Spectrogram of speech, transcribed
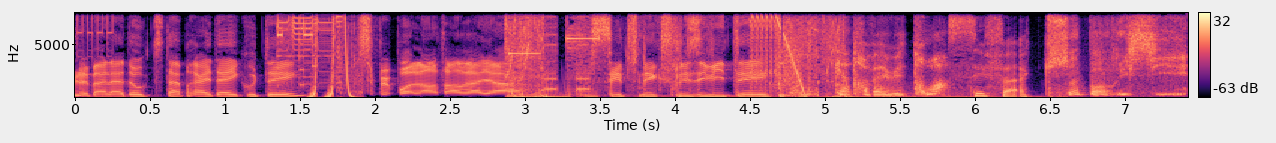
Le balado que tu t'apprêtes à écouter, tu peux pas l'entendre ailleurs. C'est une exclusivité. 88.3. C'est fac. Ça part ici.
